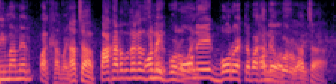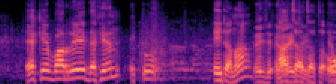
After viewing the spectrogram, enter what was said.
বিমানের পাখা ভাই। আচ্ছা পাখাটা তো দেখা যাচ্ছে অনেক বড় অনেক বড় একটা পাখা দেওয়া আছে। আচ্ছা একেবারে দেখেন একটু এইটা না? এই যে, হ্যাঁ, আচ্ছা আচ্ছা আচ্ছা। ও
